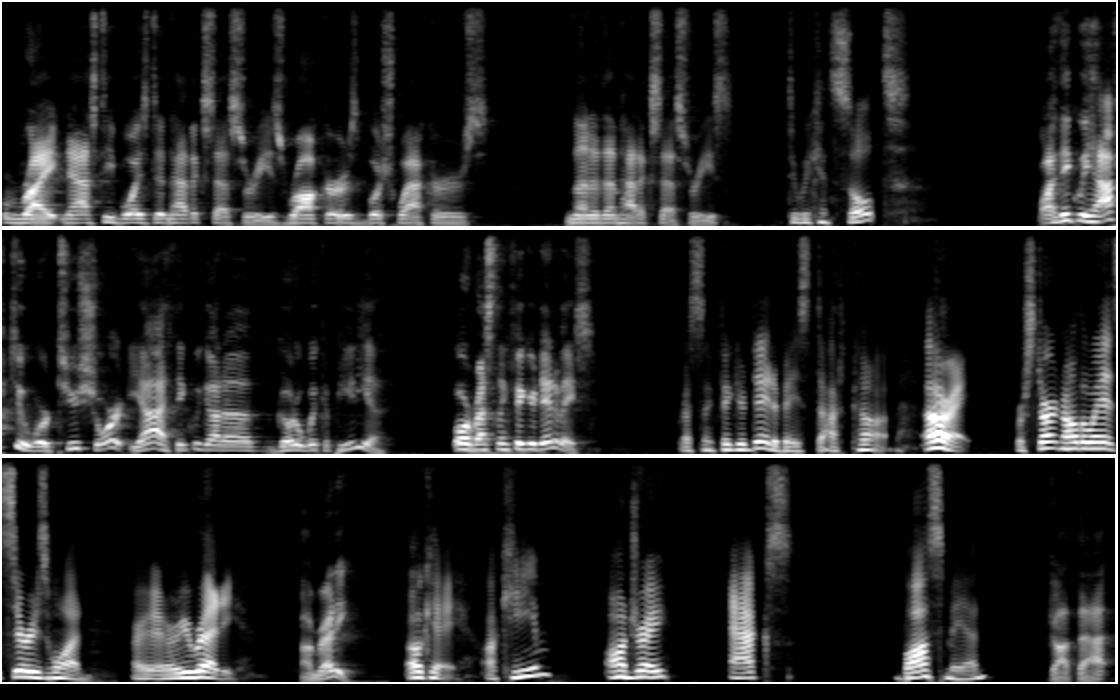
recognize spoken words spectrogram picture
Right. Nasty Boys didn't have accessories. Rockers, Bushwhackers, none of them had accessories. Do we consult? Well, I think we have to. We're too short. Yeah, I think we got to go to Wikipedia or Wrestling Figure Database. WrestlingFigureDatabase.com. All right, we're starting all the way at Series 1. All right, are you ready? I'm ready. Okay, Akeem, Andre, Axe, Bossman, Got that.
